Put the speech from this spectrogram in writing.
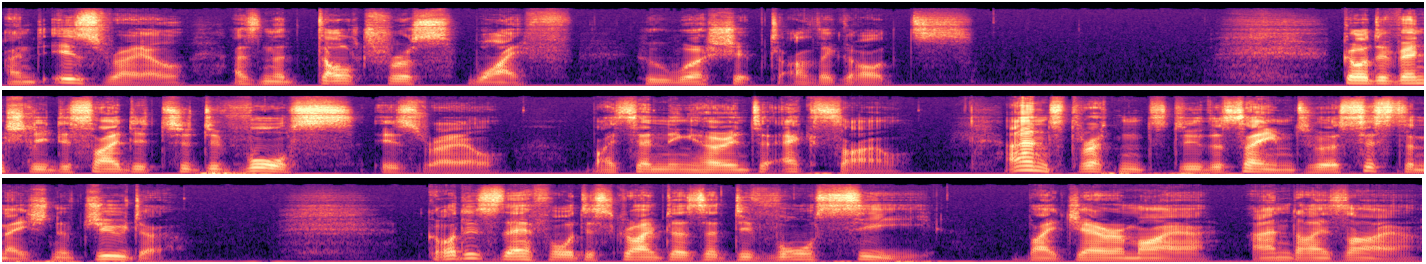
and Israel as an adulterous wife who worshipped other gods. God eventually decided to divorce Israel by sending her into exile, and threatened to do the same to her sister nation of Judah. God is therefore described as a divorcee by Jeremiah and Isaiah.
